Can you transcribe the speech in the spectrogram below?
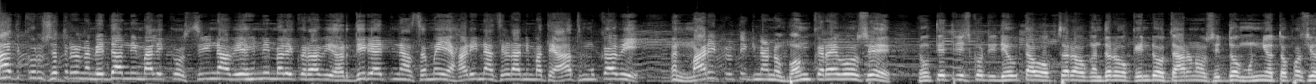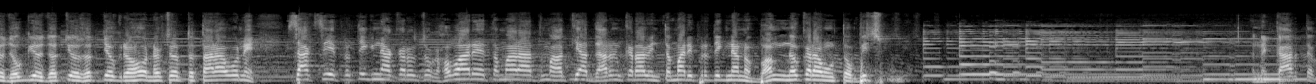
આજ કુરુક્ષેત્રના મેદાનની માલિકો સ્ત્રીના વેહની માલિકો આવી અડધી રાતના સમયે હાડીના છેડાની માથે હાથ મુકાવી અને મારી પ્રતિજ્ઞાનો ભંગ કરાવ્યો છે હું તેત્રીસ કોટી દેવતાઓ, અપ્સરાઓ, ગંધર્વો, કિંડો, તારણો, સિદ્ધો મુન્યો તપસ્યો જોગ્યો જત્યો સત્યો, ગ્રહો, નક્ષત્ર, તારાઓને સાક્ષી પ્રતિજ્ઞા કરું છું કે હવારે તમારા હાથમાં હથિયાર ધારણ કરાવીને તમારી પ્રતિજ્ઞાનો ભંગ ન કરાવું તો ભીષ્મ. અને કારતક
